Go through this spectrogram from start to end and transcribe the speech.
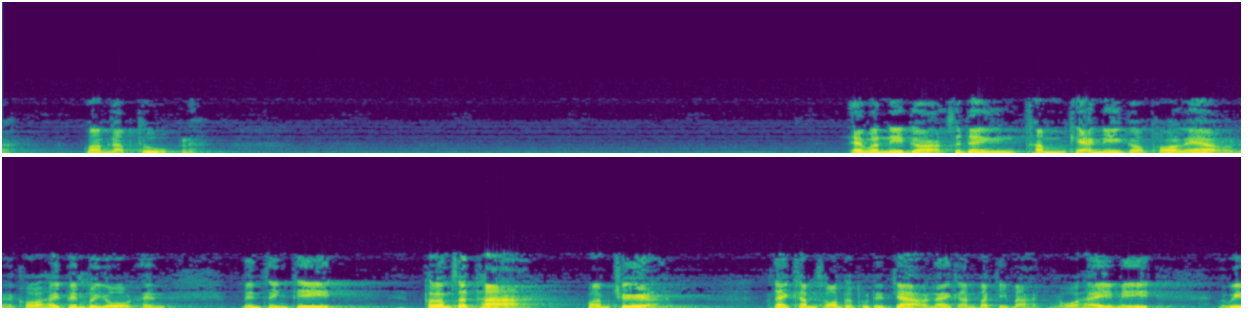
นะความดับทุกข์นะแต่วันนี้ก็แสดงทำแค่นี้ก็พอแล้วนะขอให้เป็นประโยชน์เป็นสิ่งที่เพิ่มศรัทธาความเชื่อ ในคำสอนพระพุทธเจ้าในการปฏิบัติขอให้มีวิ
